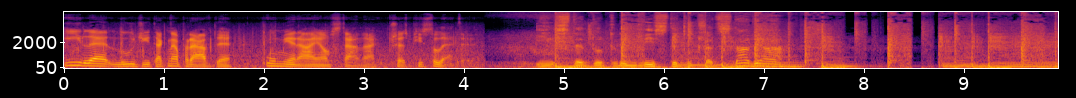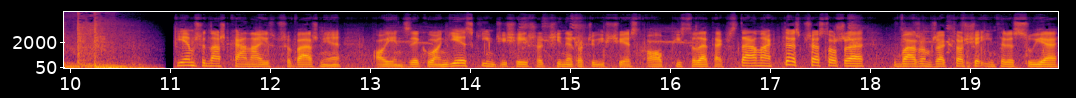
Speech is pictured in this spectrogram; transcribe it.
ile ludzi tak naprawdę umierają w Stanach przez pistolety. Instytut Lingwistyki przedstawia Wiem, że nasz kanał jest przeważnie o języku angielskim. Dzisiejszy odcinek oczywiście jest o pistoletach w Stanach. To jest przez to, że uważam, że jak ktoś się interesuje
